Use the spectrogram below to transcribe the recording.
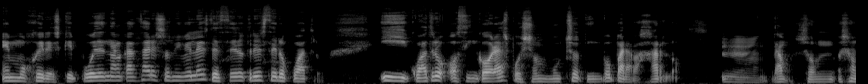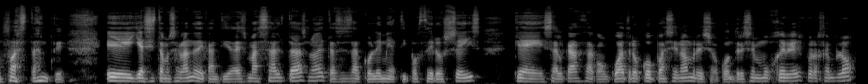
en mujeres, que pueden alcanzar esos niveles de 0,304. Y cuatro o cinco horas, pues son mucho tiempo para bajarlo. Mm, vamos, son, son bastante. Eh, ya si estamos hablando de cantidades más altas, ¿no? De tasas de alcoholemia tipo 0,6, que se alcanza con cuatro copas en hombres o con tres en mujeres, por ejemplo,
